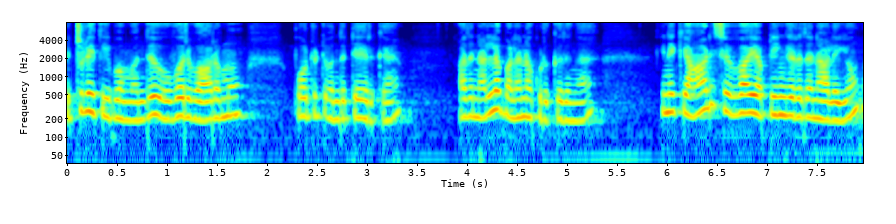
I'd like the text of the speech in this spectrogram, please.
வெற்றிலை தீபம் வந்து ஒவ்வொரு வாரமும் போட்டுட்டு வந்துகிட்டே இருக்கேன். அது நல்ல பலனை கொடுக்குதுங்க. இன்றைக்கி ஆடி செவ்வாய் அப்படிங்கிறதுனாலையும்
